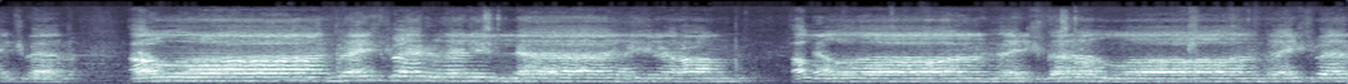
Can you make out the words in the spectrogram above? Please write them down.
Ekber. Allahu Ekber ve lillahil hamd. Allahu Ekber Allahu Ekber.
